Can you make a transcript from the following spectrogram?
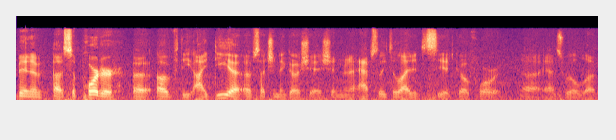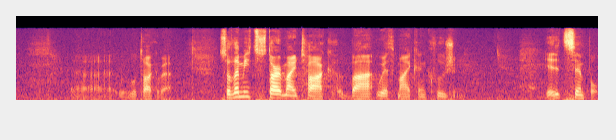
been a, a supporter uh, of the idea of such a negotiation and I'm absolutely delighted to see it go forward uh, as we'll, uh, uh we'll talk about. So let me start my talk by, with my conclusion. It's simple.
